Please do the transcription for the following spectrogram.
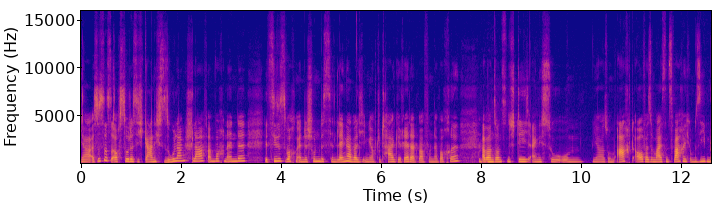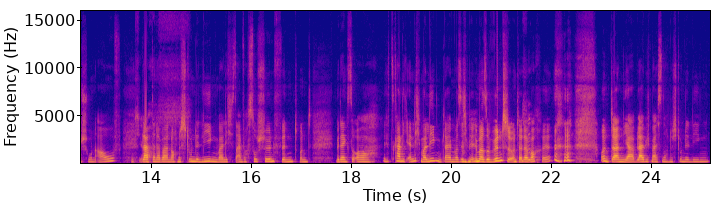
ja, also es ist auch so, dass ich gar nicht so lang schlafe am Wochenende. Jetzt dieses Wochenende schon ein bisschen länger, weil ich irgendwie auch total gerädert war von der Woche. Aber ansonsten stehe ich eigentlich so um, ja, so um acht auf. Also meistens wache ich um sieben schon auf, Ich bleib auch. dann aber noch eine Stunde liegen, weil ich es einfach so schön finde und mir denke so, oh, jetzt kann ich endlich mal liegen bleiben, was ich mir immer so wünsche unter der Woche. und dann, ja, bleibe ich meistens noch eine Stunde liegen.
